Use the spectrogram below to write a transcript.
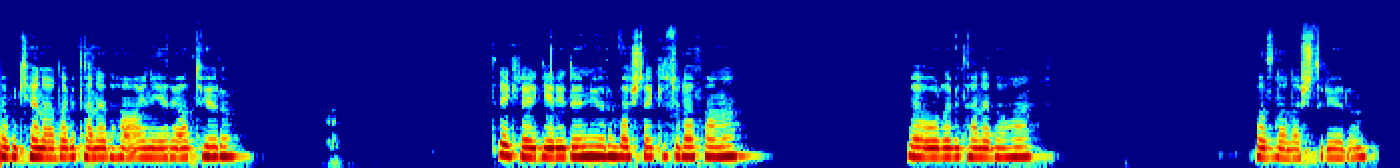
Ve bu kenarda bir tane daha aynı yere atıyorum. Tekrar geri dönüyorum baştaki zülafama. Ve orada bir tane daha fazlalaştırıyorum.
